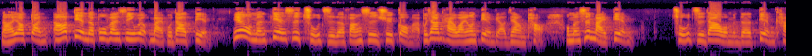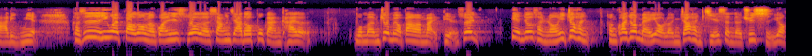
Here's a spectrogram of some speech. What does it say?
然后要断，然后电的部分是因为买不到电，因为我们电是储值的方式去购买，不像台湾用电表这样跑，我们是买电。储值到我们的电卡里面，可是因为暴动的关系，所有的商家都不敢开了，我们就没有办法买电，所以电就很容易就很很快就没有了。你就要很节省的去使用，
